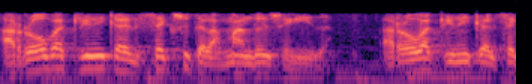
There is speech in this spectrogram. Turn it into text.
arroba clínica del sexo y te las mando enseguida. Arroba clínica del sexo.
